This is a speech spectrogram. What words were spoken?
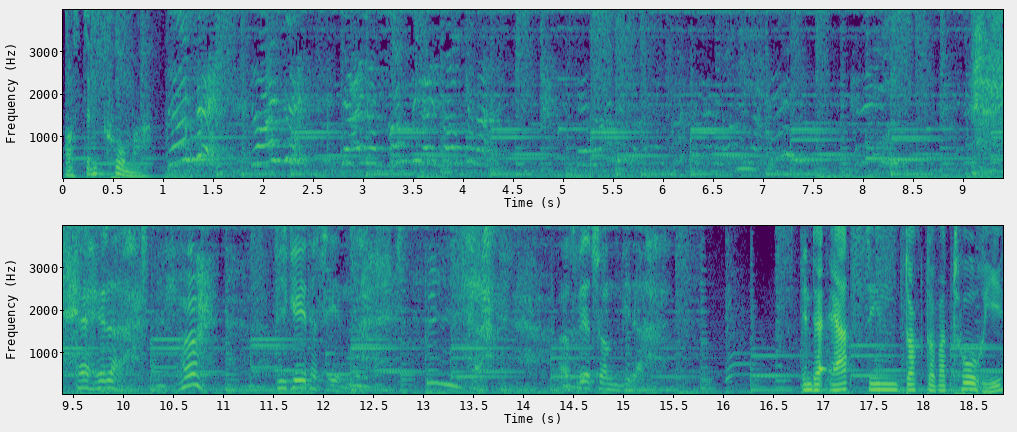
aus dem Koma. Leute, Leute, der 21er ist aufgewacht. Herr Hiller, hm? wie geht es Ihnen? Das wird schon wieder. In der Ärztin Dr. Bathory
